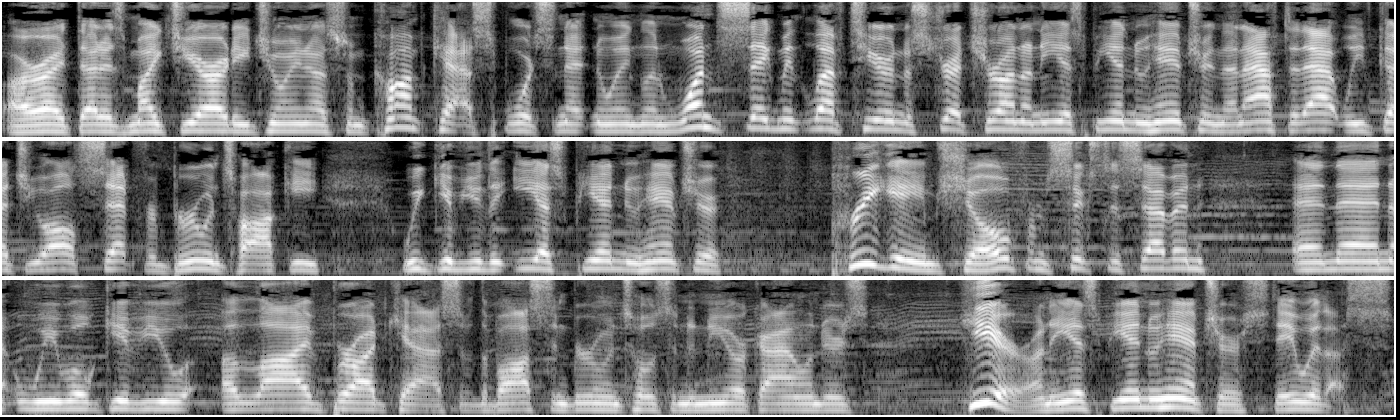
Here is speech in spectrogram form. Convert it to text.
All right, that is Mike Giardi joining us from Comcast Sportsnet New England. One segment left here in the stretch run on ESPN New Hampshire, and then after that, we've got you all set for Bruins hockey. We give you the ESPN New Hampshire pregame show from 6 to 7, and then we will give you a live broadcast of the Boston Bruins hosting the New York Islanders here on ESPN New Hampshire. Stay with us.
